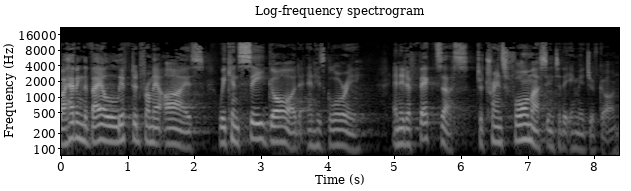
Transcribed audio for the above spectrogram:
By having the veil lifted from our eyes, we can see God and His glory, and it affects us to transform us into the image of God.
